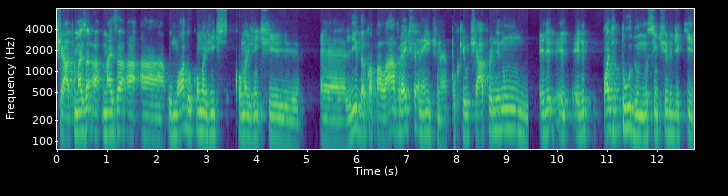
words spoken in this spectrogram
teatro, mas, a, mas a, a, o modo como a gente, como a gente é, lida com a palavra é diferente, né? Porque o teatro ele não ele, ele, ele pode tudo no sentido de que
